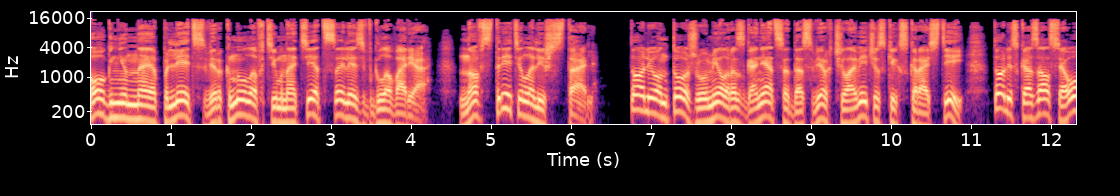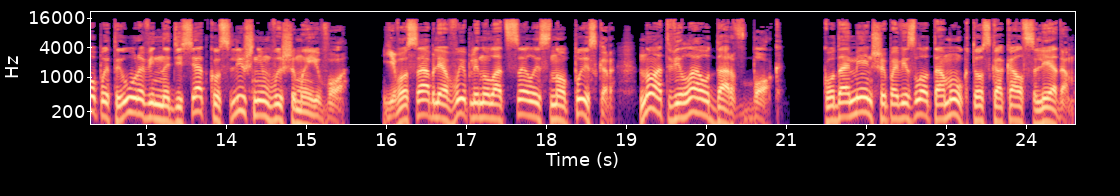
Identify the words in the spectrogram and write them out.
Огненная плеть сверкнула в темноте, целясь в главаря, но встретила лишь сталь. То ли он тоже умел разгоняться до сверхчеловеческих скоростей, то ли сказался опыт и уровень на десятку с лишним выше моего. Его сабля выплюнула целый сноп искр, но отвела удар в бок. Куда меньше повезло тому, кто скакал следом.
